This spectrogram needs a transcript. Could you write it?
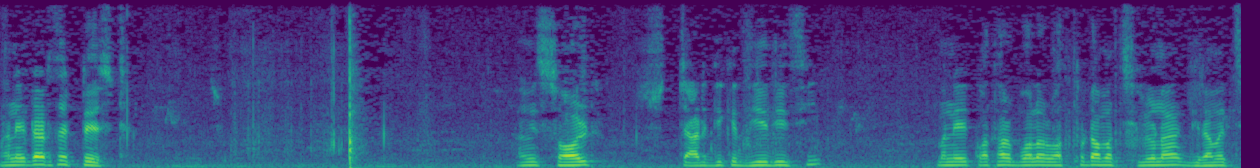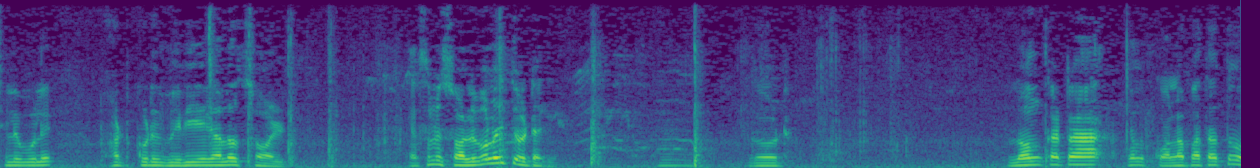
মানে এটা হচ্ছে টেস্ট আমি সল্ট চারিদিকে দিয়ে দিয়েছি। মানে এই কথার বলার অর্থটা আমার ছিল না, গ্রামের ছেলে বলে ফট করে বেরিয়ে গেল সল্ট আসলে সল্ট বলোই তো এটাকে। গুড লঙ্কাটা এখন কলা পাতা তো,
